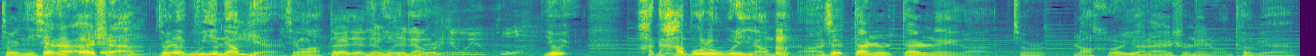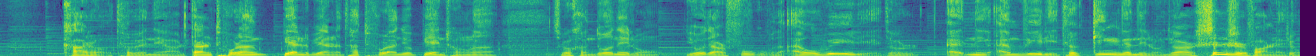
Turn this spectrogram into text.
就是你现在是 H&M，就是无印良品行吗？对对对，无印良品。优衣库，有还 还不如无印良品呢啊！这但是但是那个就是老何原来是那种特别卡手特别那样，但是突然变着变着，他突然就变成了就是很多那种有点复古的 LV 里，就是哎那个 MV 里特硬的那种，有点绅士范儿那东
